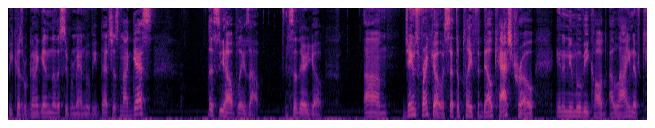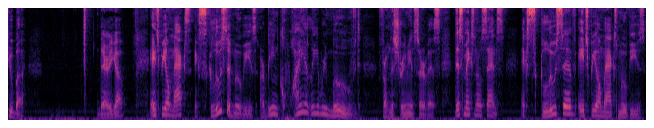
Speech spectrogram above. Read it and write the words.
because we're going to get another Superman movie. That's just my guess. Let's see how it plays out. So there you go. Um, James Franco is set to play Fidel Castro in a new movie called Alina of Cuba. There you go. HBO Max exclusive movies are being quietly removed from the streaming service. This makes no sense. Exclusive HBO Max movies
